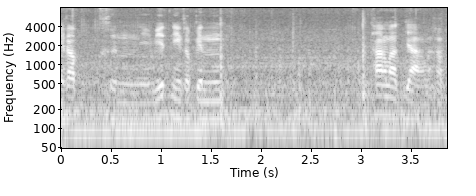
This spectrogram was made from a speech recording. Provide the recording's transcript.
นี่ครับขึ้นวิทย์นี่ก็เป็นทางลาดยางนะครับ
